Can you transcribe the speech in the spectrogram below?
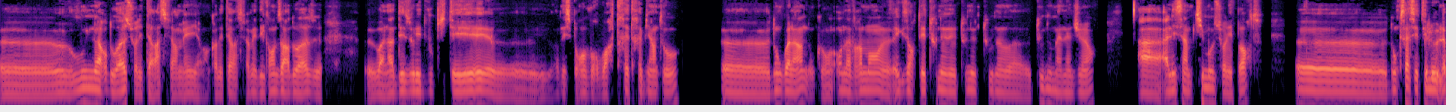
euh, ou une ardoise sur les terrasses fermées. Il y a encore des terrasses fermées, des grandes ardoises. Euh, voilà, désolé de vous quitter, en espérant vous revoir très très bientôt. donc voilà, donc on, a vraiment exhorté tous nos, tous nos, tous nos, tous nos managers à, à, laisser un petit mot sur les portes. donc ça, c'était la,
